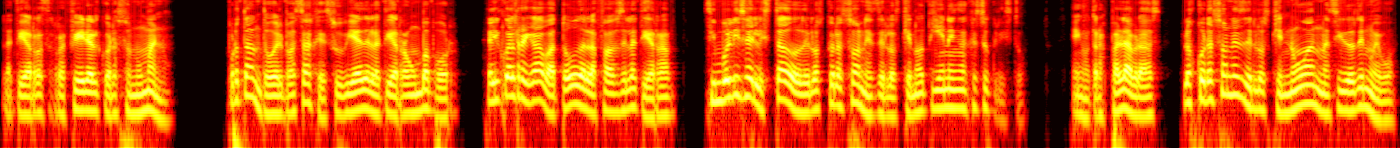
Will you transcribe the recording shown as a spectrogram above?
La tierra se refiere al corazón humano. Por tanto, el pasaje subía de la tierra un vapor, el cual regaba toda la faz de la tierra, simboliza el estado de los corazones de los que no tienen a Jesucristo. En otras palabras, los corazones de los que no han nacido de nuevo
